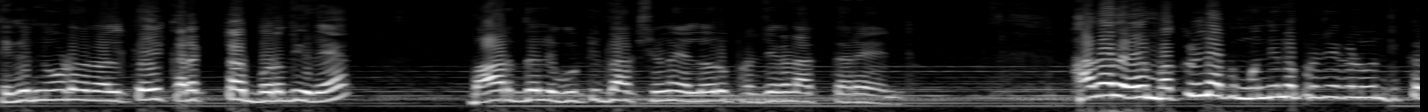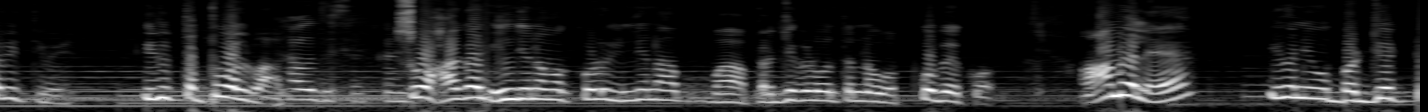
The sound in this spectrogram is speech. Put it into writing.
ತೆಗೆದು ನೋಡಿದ್ರೆ ಅಲ್ಲಿ ಕೈ ಕರೆಕ್ಟಾಗಿ ಬರೆದಿದೆ. ಭಾರತದಲ್ಲಿ ಹುಟ್ಟಿದಾಕ್ಷಣ ಎಲ್ಲರೂ ಪ್ರಜೆಗಳಾಗ್ತಾರೆ ಅಂತ. ಹಾಗಾದರೆ ಮಕ್ಕಳನ್ನ ಯಾಕೆ ಮುಂದಿನ ಪ್ರಜೆಗಳು ಅಂತ ಕರಿತೀವಿ? ಇದು ತಪ್ಪು ಅಲ್ವಾ. ಸೊ ಹಾಗಾಗಿ ಇಂದಿನ ಮಕ್ಕಳು ಇಂದಿನ ಪ್ರಜೆಗಳು ಅಂತ ನಾವು ಒಪ್ಕೋಬೇಕು. ಆಮೇಲೆ ಈಗ ನೀವು ಬಡ್ಜೆಟ್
